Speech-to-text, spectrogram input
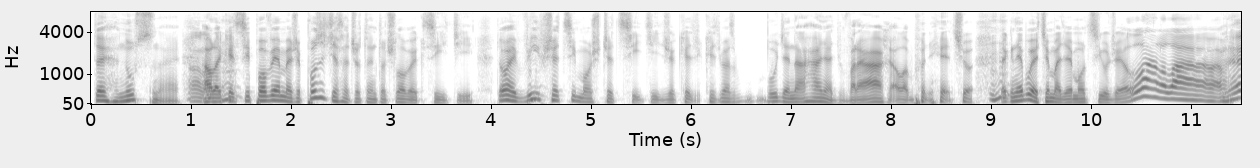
To je hnusné. Áno. Ale keď si povieme, že pozrite sa, čo tento človek cíti, to aj vy všetci môžete cítiť, že keď, keď vás bude naháňať vrah alebo niečo, tak nebudete mať emóciu, že la la la, Hej,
